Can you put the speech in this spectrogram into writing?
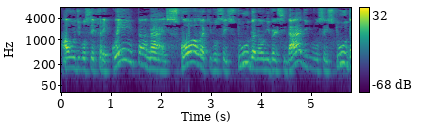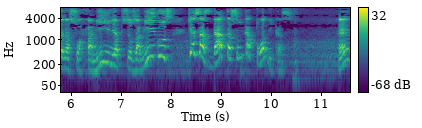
aonde você frequenta, na escola que você estuda, na universidade que você estuda, na sua família, para os seus amigos, que essas datas são católicas. É?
